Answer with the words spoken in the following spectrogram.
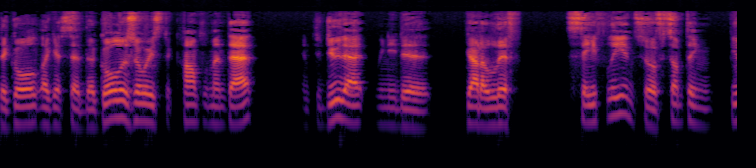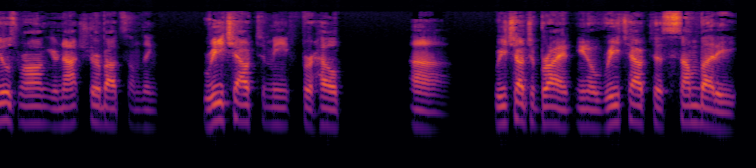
the goal like I said, the goal is always to complement that. And to do that we need to gotta lift safely. And so if something feels wrong, you're not sure about something, reach out to me for help. Uh, reach out to Brian, you know, reach out to somebody.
